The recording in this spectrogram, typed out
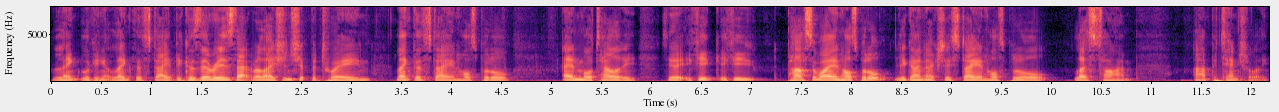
length, looking at length of stay, because there is that relationship between length of stay in hospital and mortality. So if you if you pass away in hospital, you're going to actually stay in hospital less time, uh, potentially,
